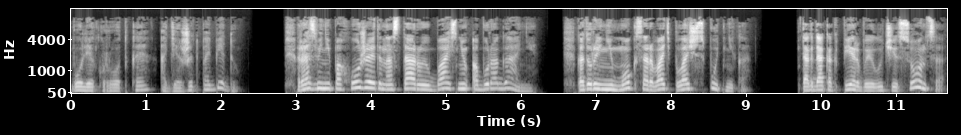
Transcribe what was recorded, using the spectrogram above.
более кроткая, одержит победу. Разве не похоже это на старую басню об урагане, который не мог сорвать плащ спутника, тогда как первые лучи солнца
